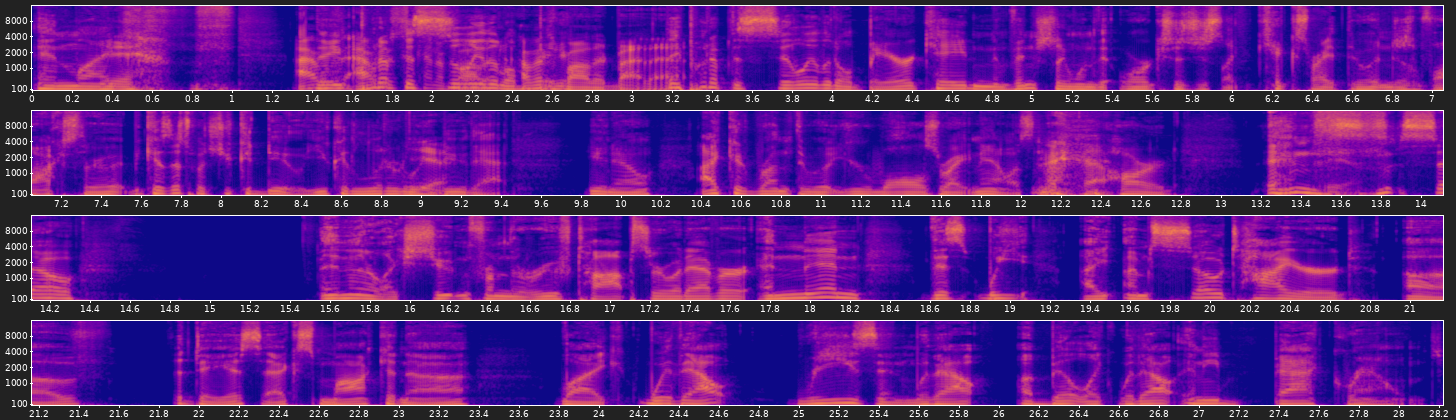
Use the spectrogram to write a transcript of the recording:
and like yeah. I they I put up was this silly bothered- little I was bothered by that. they put up this silly little barricade, and eventually one of the orcs is just like kicks right through it and just walks through it because that's what you could do. You could literally Yeah. do that. You know, I could run through your walls right now. It's not that hard, and Yeah. so and then they're like shooting from the rooftops or whatever. And then this we I, I'm so tired of the Deus Ex Machina, like without reason, without a bill, like without any background.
